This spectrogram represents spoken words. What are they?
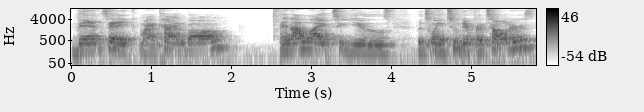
then take my cotton ball and I like to use between two different toners.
